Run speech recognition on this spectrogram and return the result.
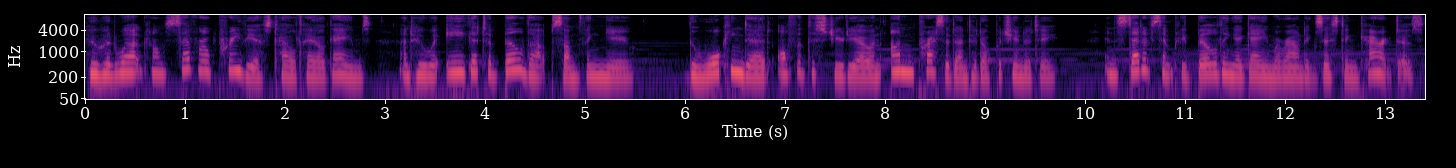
who had worked on several previous Telltale games and who were eager to build up something new. The Walking Dead offered the studio an unprecedented opportunity. Instead of simply building a game around existing characters,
